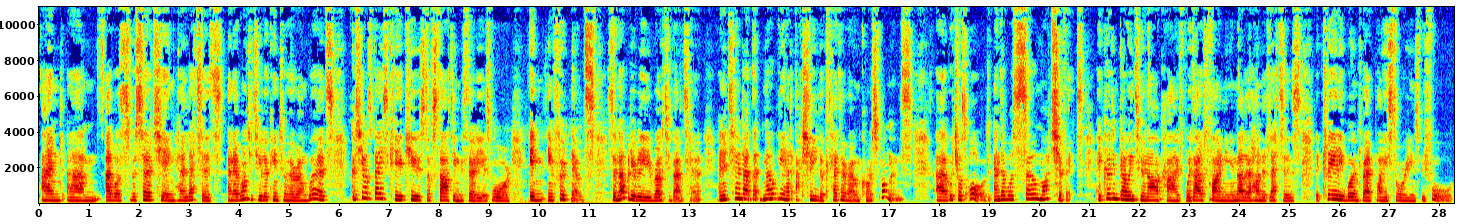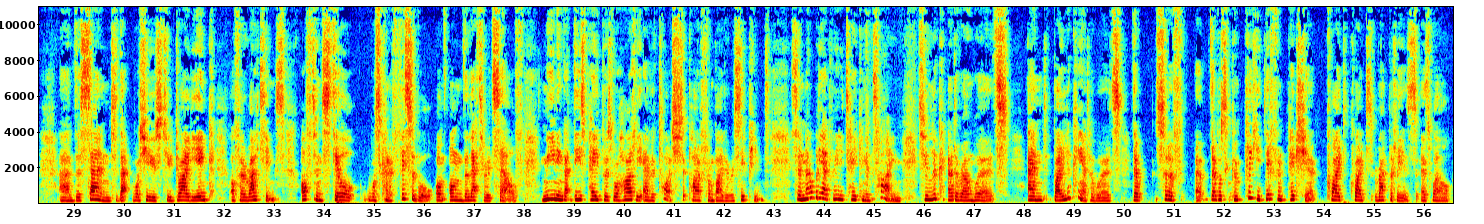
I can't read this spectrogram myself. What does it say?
And um, I was researching her letters and I wanted to look into her own words because she was basically accused of starting the Thirty Years' War in, in footnotes. So nobody really wrote about her. And it turned out that nobody had actually looked at her own correspondence uh, which was odd, and there was so much of it. I couldn't go into an archive without finding another hundred letters that clearly weren't read by historians before. Um, the sand that was used to dry the ink of her writings often still was kind of visible on, on the letter itself, meaning that these papers were hardly ever touched apart from by the recipient. So nobody had really taken the time to look at her own words and by looking at her words, there sort of uh, there was a completely different picture quite quite rapidly as as well.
